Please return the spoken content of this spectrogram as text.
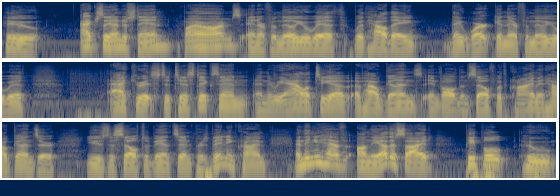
who actually understand firearms and are familiar with, with how they, they work and they're familiar with accurate statistics and, and the reality of, of how guns involve themselves with crime and how guns are used as self-defense and preventing crime. And then you have on the other side people who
